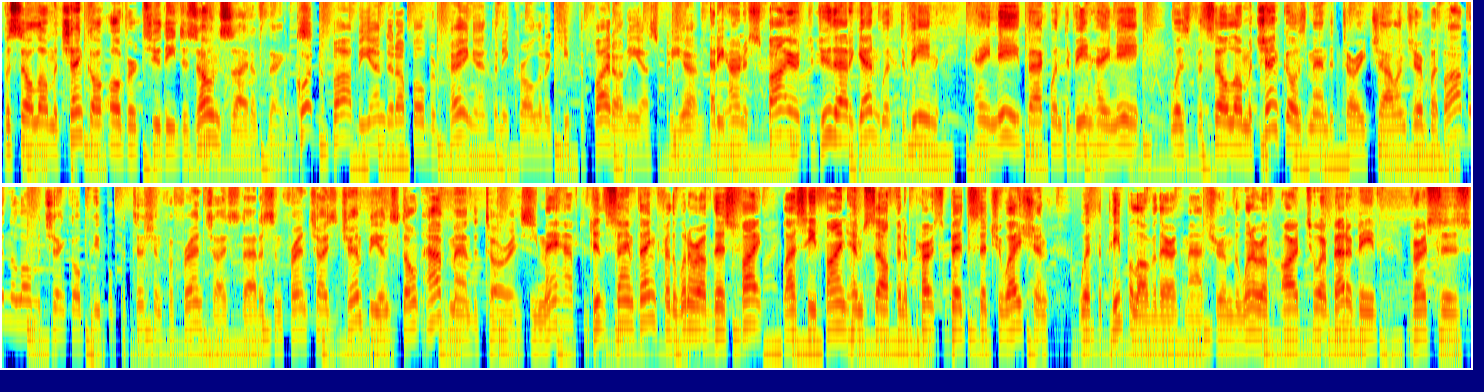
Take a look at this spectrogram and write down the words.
Vasil Lomachenko over to the DAZN side of things. According to Bob, he ended up overpaying Anthony Crolla to keep the fight on ESPN. Eddie Hearn aspired to do that again with Devin Haney back when Devin Haney was Vasil Lomachenko's mandatory challenger, but Bob and the Lomachenko people petitioned for franchise status, and franchise champions don't have mandatories. he may have to do the same thing for the winner of this fight, lest he find himself in a purse bid situation with the people over there at Matchroom, the winner of Artur Beterbiev versus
